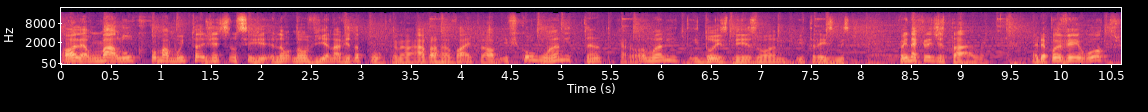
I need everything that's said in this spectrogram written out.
Olha, um maluco como muita gente não, se, não, não via na vida pública, né? Abraham Weintraub. E ficou um ano e tanto, cara. Um ano e dois meses, um ano e três meses. Foi inacreditável. Aí depois veio outro,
